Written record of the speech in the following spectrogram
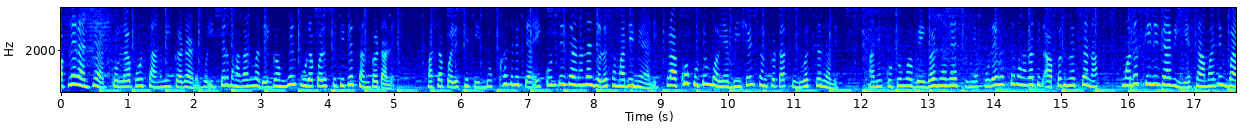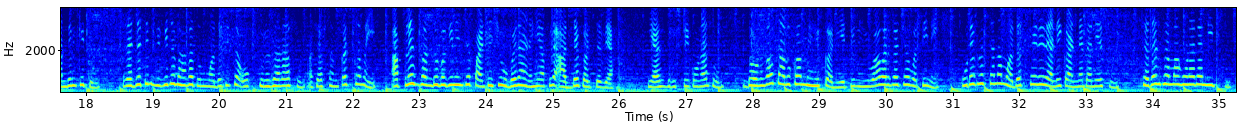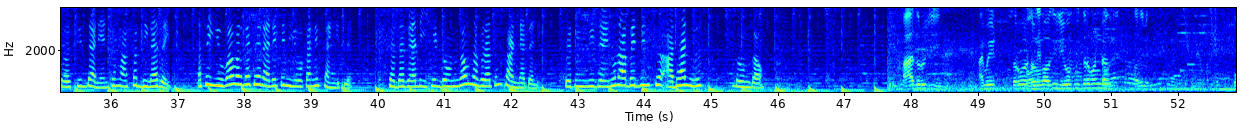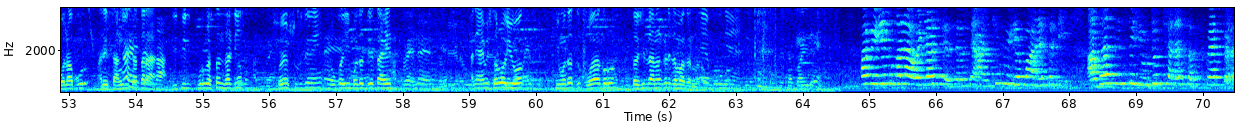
आपल्या राज्यात कोल्हापूर सांगली कराड व इतर भागांमध्ये गंभीर पूरपरिस्थितीचे संकट आले. अशा परिस्थितीत दुःखदरित्या एकोणतीस जणांना जलसमाधी मिळाली. लाखो कुटुंब या भीषण संकटात उद्ध्वस्त झाले आणि कुटुंब बेघर झाले असून या पूरग्रस्त भागातील आपदग्रस्तांना मदत केली जावी या सामाजिक बांधिलकीतून राज्यातील विविध भागातून मदतीचा ओघ सुरू झाला असून अशा संकटसमयी आपल्याच बंधू भगिनींच्या पाठीशी उभे राहणे हे आपले आद्य कर्तव्य आहे. याच दृष्टिकोनातून डोणगाव तालुका मेहकर येथील युवा वर्गाच्या वतीने पूरग्रस्तांना मदत फेरी रॅली काढण्यात आली असून सदर जमा होणारा निधी तहसीलदार यांच्या मार्फत दिला जाईल असे युवा वर्गाच्या रॅलीतील युवकांनी सांगितले. सदर रॅली ही डोणगाव नगरातून काढण्यात आली. प्रतिनिधी जैनुल आबेदीनसह आधार न्यूज डोणगाव. आज रोजी आम्ही सर्व डोंगावतील युवक मित्र मंडळ कोल्हापूर आणि सांगली सातारा येथील पूरग्रस्तांसाठी स्वयंस्फूर्तीने लोक ही मदत देत आहेत. आणि आम्ही सर्व युवक ही मदत गोळा करून तहसीलदारांकडे जमा करणार हा व्हिडिओ तुम्हाला आवडला असेल तर असे आणखी व्हिडिओ पाहण्यासाठी आधार न्यूजचे यूट्यूब चॅनल सबस्क्राईब करा.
